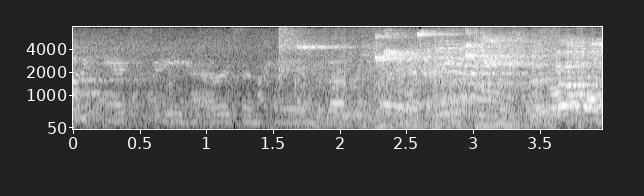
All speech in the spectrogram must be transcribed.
really can't see Harrison playing without the player.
